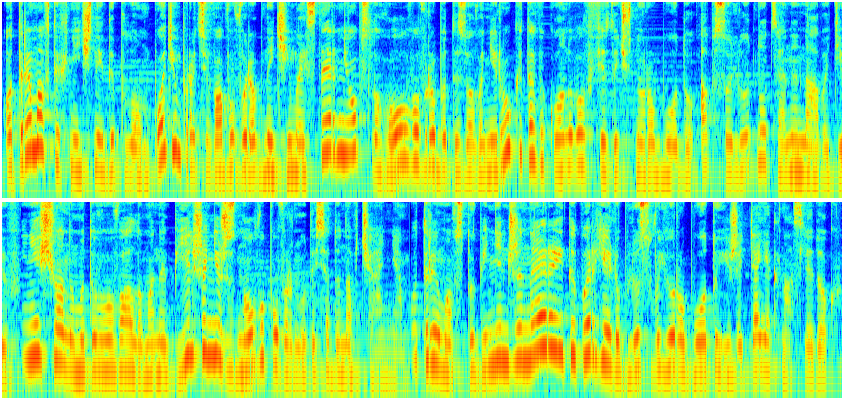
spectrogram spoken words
Отримав технічний диплом. Потім працював у виробничій майстерні, обслуговував роботизовані руки та виконував фізичну роботу. Абсолютно це ненавидів. І ніщо не мотивувало мене більше, ніж знову повернутися до навчання. Отримав ступінь інженера, і тепер я люблю свою роботу і життя як наслідок.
